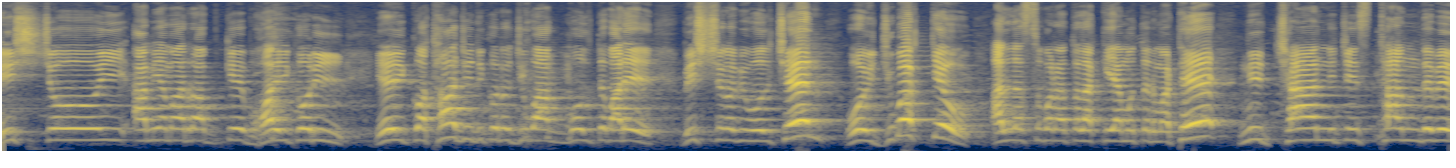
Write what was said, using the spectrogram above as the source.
নিশ্চয়ই আমি আমার রবকে ভয় করি। এই কথা যদি কোনো যুবক বলতে পারে, বিশ্বনবী বলছেন, ওই যুবককেও আল্লাহ সুবাহ তালা কিয়ামতের মাঠে নিচ্ছান নিচে স্থান দেবে।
